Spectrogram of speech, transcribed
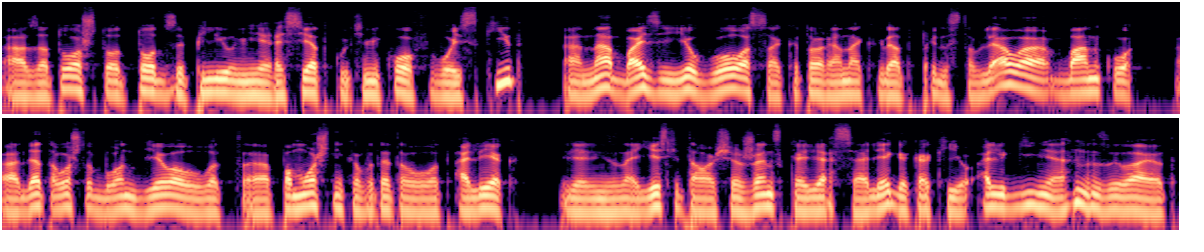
за то, что тот запилил нейросетку Тиньков VoiceKit на базе ее голоса, который она когда-то предоставляла банку для того, чтобы он делал вот помощника вот этого вот Олег, или, не знаю, есть ли там вообще женская версия Олега, как ее Альгиня называют.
